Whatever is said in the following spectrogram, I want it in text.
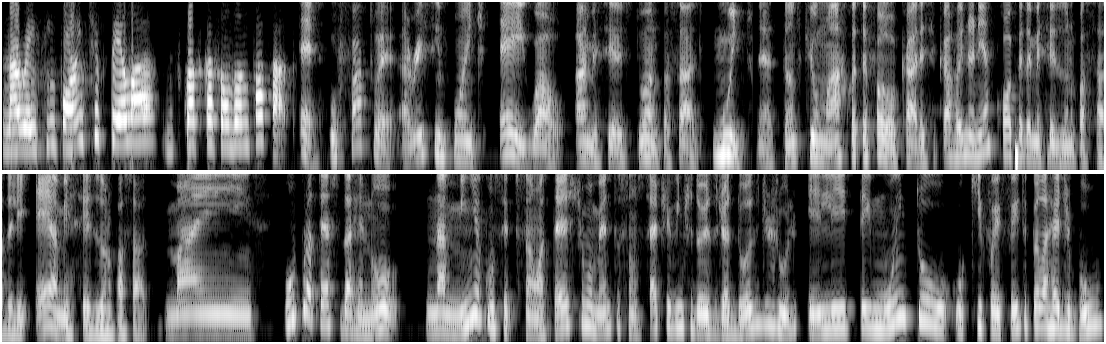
na Racing Point pela desclassificação do ano passado. É, o fato é, a Racing Point é igual à Mercedes do ano passado? Muito, né? Tanto que o Marco até falou, cara, esse carro não é nem a cópia da Mercedes do ano passado, ele é a Mercedes do ano passado. Mas o protesto da Renault na minha concepção, até este momento, são 7h22 do dia 12 de julho, ele tem muito o que foi feito pela Red Bull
